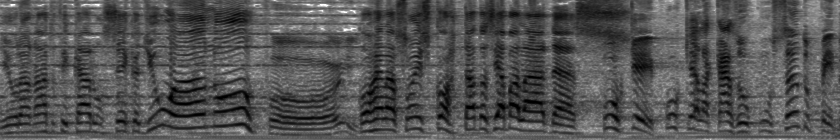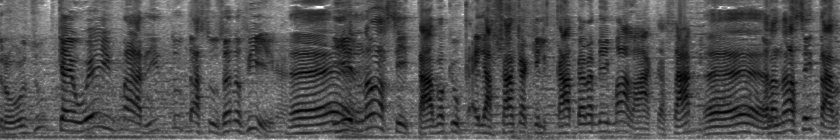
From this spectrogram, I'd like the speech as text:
e o Leonardo ficaram cerca de um ano Foi. com relações cortadas e abaladas. Por quê? Porque ela casou com o Sandro Pedroso, que é o ex-marido da Suzana Vieira. É. E ele não aceitava que o, ele achava que aquele cabo era meio malaca, sabe? É. Ela não aceitava.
